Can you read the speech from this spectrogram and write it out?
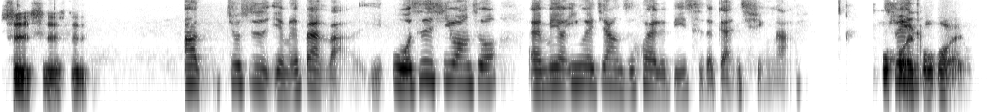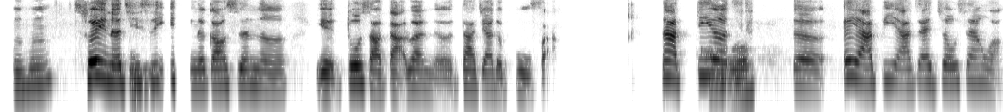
是是是，啊，就是也没办法。我是希望说，哎、呃，没有因为这样子坏了彼此的感情啦。不会不会。嗯哼，所以呢，其实疫情的高升呢，也多少打乱了大家的步伐。那第二次的 ARBR 在周三晚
